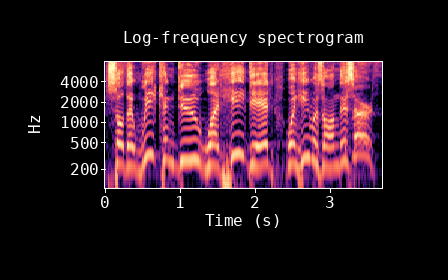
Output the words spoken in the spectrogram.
so that we can do what He did when He was on this earth.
